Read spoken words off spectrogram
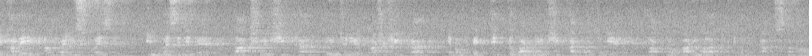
এভাবেই আমরা ইউনিভার্সিটিতে লাক্সই শিক্ষা, প্রয়োজনীয় ভাষা শিক্ষা এবং ব্যক্তিত্ব গঠনের শিক্ষার মধ্য দিয়ে দক্ষ কারিগর এবং ব্যবস্থাপক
